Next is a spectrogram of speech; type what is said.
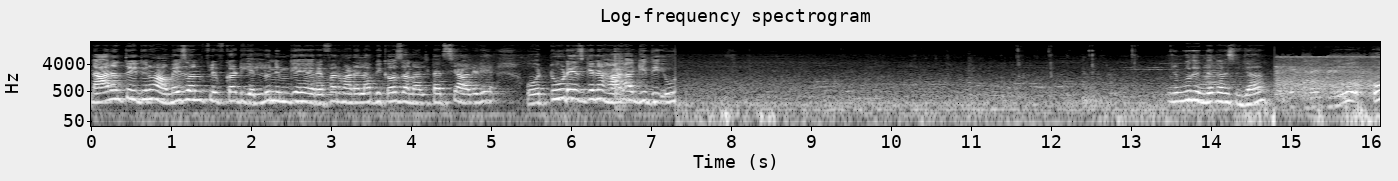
ನಾನಂತೂ ಇದನ್ನು ಅಮೆಝಾನ್ ಫ್ಲಿಪ್ಕಾರ್ಟ್ ಎಲ್ಲೂ ನಿಮಗೆ ರೆಫರ್ ಮಾಡಲ್ಲ ಬಿಕಾಸ್ ನಾನು ಅಲ್ಲಿ ತರಿಸಿ ಆಲ್ರೆಡಿ ಟೂ ಡೇಸ್ಗೆ ಹಾಳಾಗಿದ್ದಿ ನಿಮಗೂ ತಿನ್ಬೇಕು ಅನಿಸ್ತಿದ್ಯಾ ಓ ಓ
